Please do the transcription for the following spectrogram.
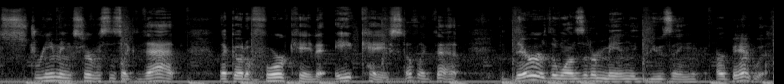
streaming services like that that go to 4K to 8K, stuff like that. They're the ones that are mainly using our bandwidth.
